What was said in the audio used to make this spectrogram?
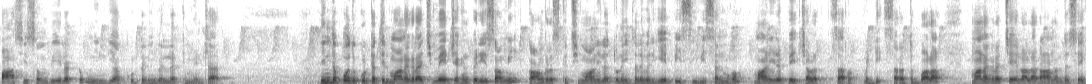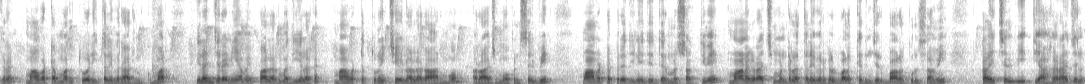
பாசிசம் வீழட்டும் இந்தியா கூட்டணி வெல்லட்டும் என்றார். இந்த பொதுக்கூட்டத்தில் மாநகராட்சி மேயர் ஜெகன் பெரியசாமி காங்கிரஸ் கட்சி மாநில துணைத் தலைவர் A B C V Shanmugam மாநில பேச்சாளர் சரத்வெட்டி சரத்பாலா மாநகர செயலாளர் ஆனந்தசேகரன் மாவட்ட மருத்துவ அணி தலைவர் அருண்குமார் இளைஞர் அணி அமைப்பாளர் மதியழகன் மாவட்ட துணைச் செயலாளர் ஆர்முகம் ராஜ்மோகன் செல்வி மாவட்ட பிரதிநிதி தர்மல் சக்திவேல் மாநகராட்சி மண்டல தலைவர்கள் வழக்கறிஞர் பாலகுருசாமி கலைச்செல்வி தியாகராஜன்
